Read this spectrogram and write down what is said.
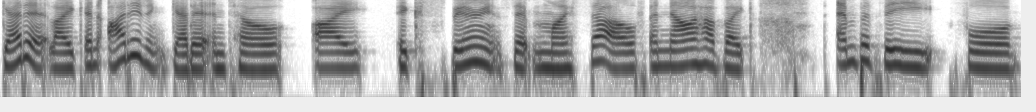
get it. Like and i didn't get it until i experienced it myself. And now i have like empathy for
